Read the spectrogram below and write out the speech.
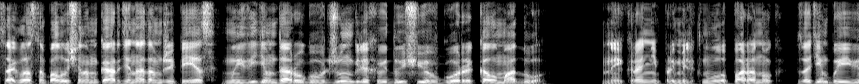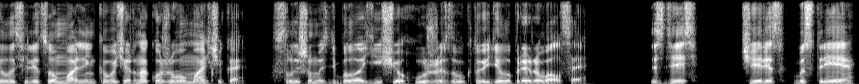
Согласно полученным координатам GPS, мы видим дорогу в джунглях, ведущую в горы Калмаду. На экране промелькнула пара ног, затем появилось лицо маленького чернокожего мальчика. Слышимость была еще хуже, звук то и дело прерывался. «Здесь! Через! Быстрее!»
